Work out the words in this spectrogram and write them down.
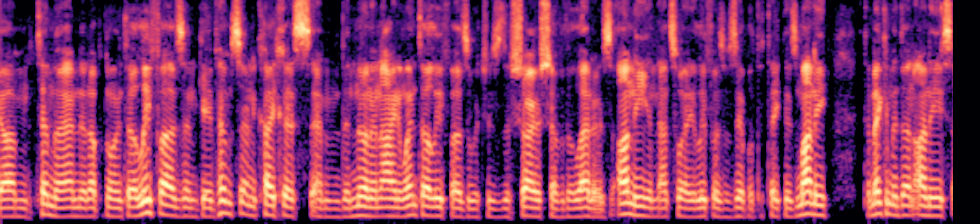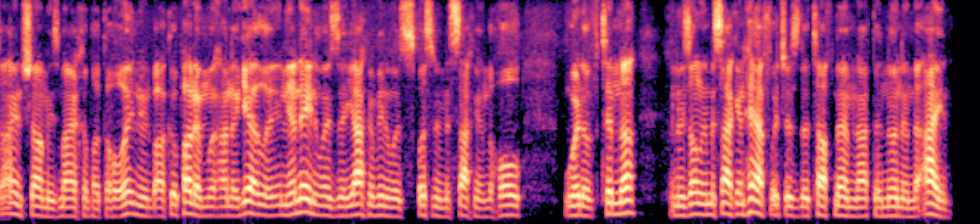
um, Timna ended up going to Eliphaz and gave him certain kaiches, and the Nun and Ayin went to Eliphaz, which is the shirish of the letters Ani, and that's why Eliphaz was able to take his money to make him into an Ani. So Ayin Sham is Marich about the whole Indian. Ba'akopanim, Hanagel, in was the Yaakov Avinu was supposed to be misaking the whole word of Timna, and he was only misaking half, which is the Taf Mem, not the Nun and the Ayin.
